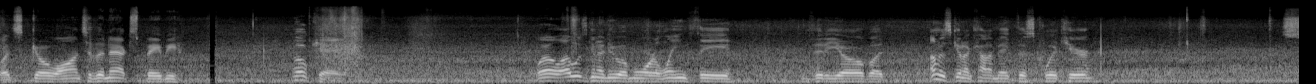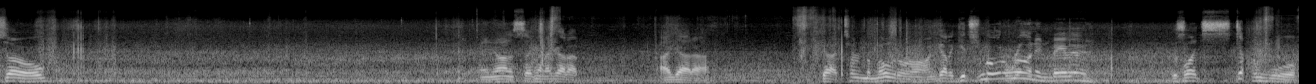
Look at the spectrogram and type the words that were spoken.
Let's go on to the next, baby. Okay. Well, I was gonna do a more lengthy video, but I'm just gonna kind of make this quick here. So, hang on a second. I gotta, I gotta gotta turn the motor on. Gotta get your motor running, baby. It's like Steppenwolf.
